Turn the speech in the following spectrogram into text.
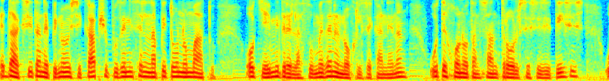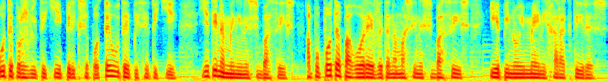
Εντάξει, ήταν επινόηση κάποιου που δεν ήθελε να πει το όνομά του. Οκ, okay, μην τρελαθούμε, δεν ενόχλησε κανέναν, ούτε χωνόταν σαν τρόλ σε συζητήσεις, ούτε προσβλητική υπήρξε ποτέ, ούτε επιθετική. Γιατί να μην είναι συμπαθής; Από πότε απαγορεύεται να μας είναι συμπαθεί οι επινοημένοι χαρακτήρες;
